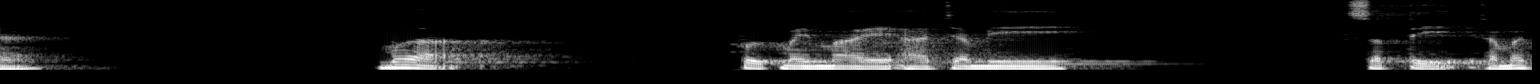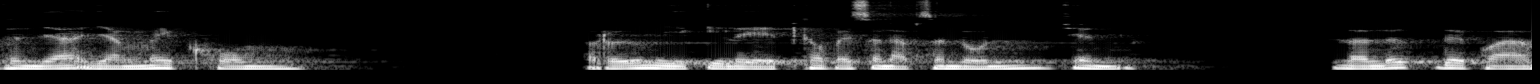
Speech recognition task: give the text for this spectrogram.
นะเมื่อฝึกใหม่ๆ อาจจะมีสติธรรมทัญญะยังไม่คม หรือมีกิเลสเข้าไปสนับสนุน เช่น ระลึกด้วยความ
